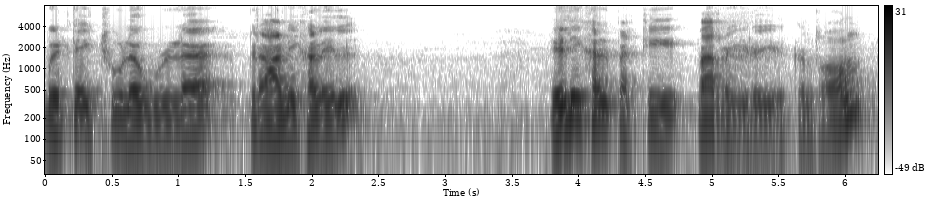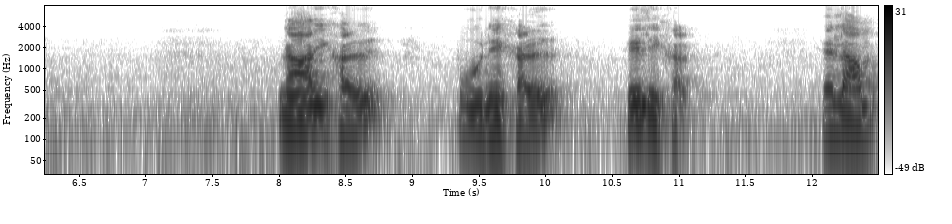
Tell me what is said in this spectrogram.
வீட்டைச் சூழ உள்ள பிராணிகளில் எலிகள் பற்றி பார்வையிட இருக்கின்றோம். நாய்கள் பூனைகள் எலிகள் எல்லாம்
